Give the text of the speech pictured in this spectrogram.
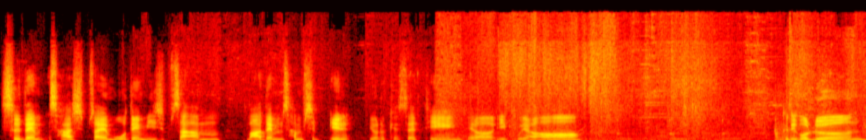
스뎀 44에 모뎀 23 마뎀 31 이렇게 세팅되어 있고요 그리고 룬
